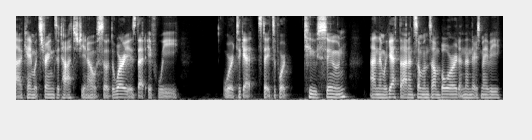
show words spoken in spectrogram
uh, came with strings attached you know so the worry is that if we were to get state support too soon and then we get that and someone's on board and then there's maybe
